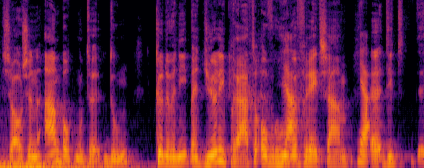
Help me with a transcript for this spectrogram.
Zou ze een aanbod moeten doen. Kunnen we niet met jullie praten over hoe Ja. we vreedzaam Ja. eh, die, eh,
